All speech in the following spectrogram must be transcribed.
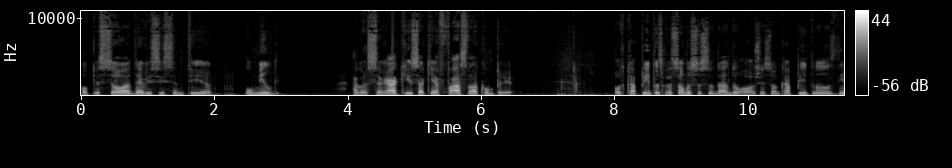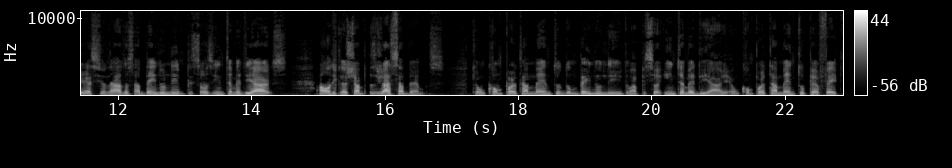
a pessoa deve se sentir humilde. Agora, será que isso aqui é fácil a cumprir? Os capítulos que nós estamos estudando hoje são capítulos direcionados a Benunim, pessoas intermediárias, aonde nós já sabemos que um comportamento de um Benuni, de uma pessoa intermediária, é um comportamento perfeito.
